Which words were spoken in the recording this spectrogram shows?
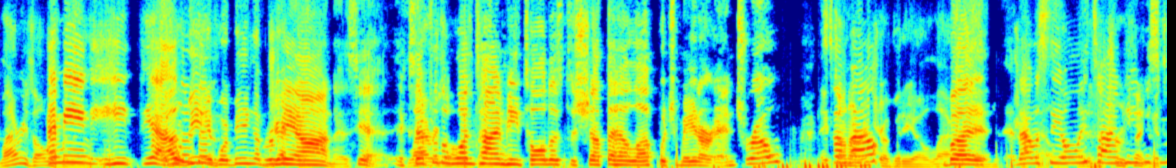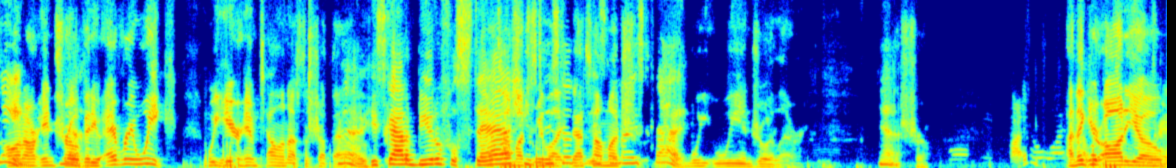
Larry's always. I mean, he yeah. if, other we're being, than if we're being we're objective, being honest, yeah. Except for the one time he told us to shut the hell up, which made our intro. it's on our somehow, intro video. Larry but that was the only That is a time he thing. was It's mean. on our intro Yeah. video every week. We hear him telling us to shut the hell Yeah, up. he's got a beautiful That's stash. how much he's, we he's like. a- That's how much nice guy. we we enjoy Larry. Yeah. That's true. I, I think your audio,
